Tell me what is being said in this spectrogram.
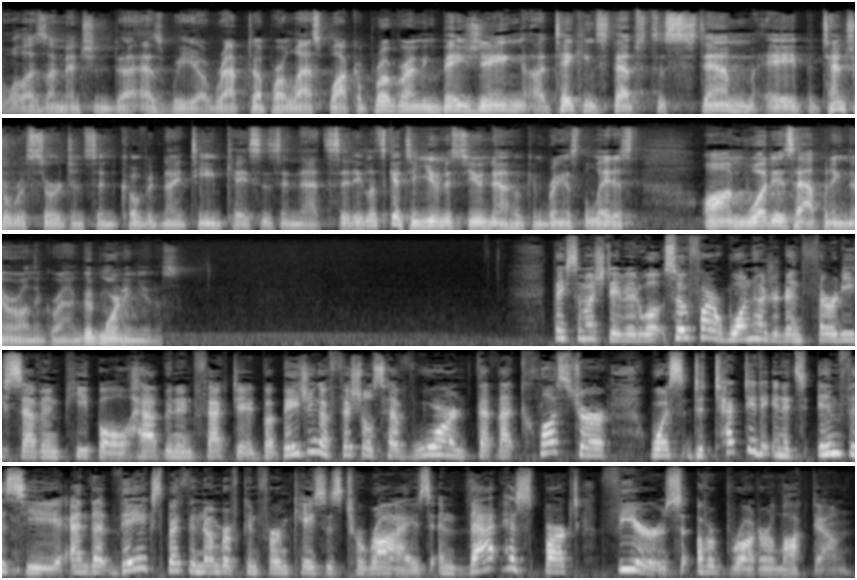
Well, as I mentioned, uh, as we uh, wrapped up our last block of programming, Beijing uh, taking steps to stem a potential resurgence in COVID 19 cases in that city. Let's get to Eunice Yoon now, who can bring us the latest on what is happening there on the ground. Good morning, Eunice. Thanks so much, David. Well, so far, 137 people have been infected, but Beijing officials have warned that that cluster was detected in its infancy and that they expect the number of confirmed cases to rise. And that has sparked fears of a broader lockdown.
